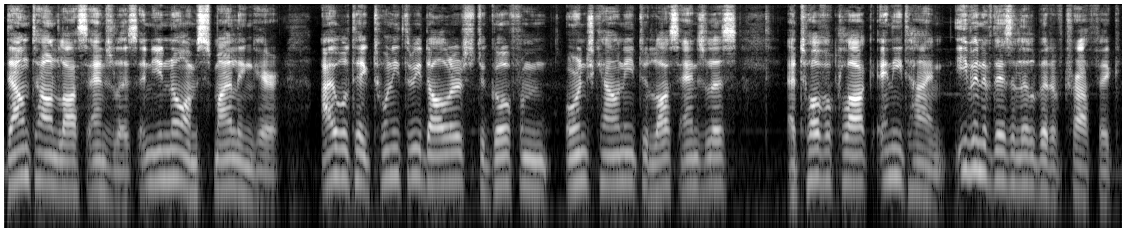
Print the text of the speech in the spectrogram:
downtown Los Angeles. And you know I'm smiling here. I will take $23 to go from Orange County to Los Angeles at 12 o'clock anytime, even if there's a little bit of traffic.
